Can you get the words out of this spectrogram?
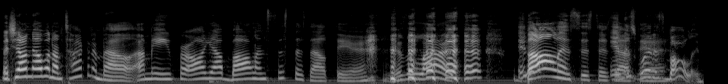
But y'all know what I'm talking about. I mean, for all y'all balling sisters out there. There's a lot. balling sisters And out this bread there. is balling.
